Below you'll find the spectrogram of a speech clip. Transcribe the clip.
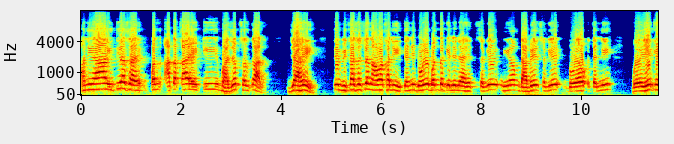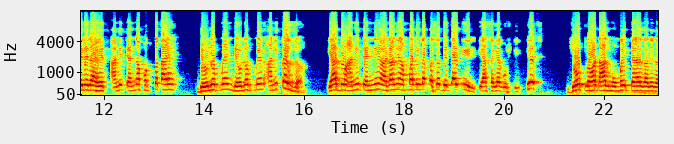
आणि हा इतिहास आहे. पण आता काय आहे की भाजप सरकार जे आहे ते विकासाच्या नावाखाली त्यांनी डोळे बंद केलेले आहेत. सगळे नियम धाबे सगळे डोळ्या त्यांनी हे केलेले आहेत. आणि त्यांना फक्त काय? डेव्हलपमेंट डेव्हलपमेंट आणि कर्ज. या दो आणि त्यांनी अडाणी अंबानीला कसं देता येतील या सगळ्या गोष्टी? हेच. जो प्लॉट आज मुंबईत तयार झालेला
